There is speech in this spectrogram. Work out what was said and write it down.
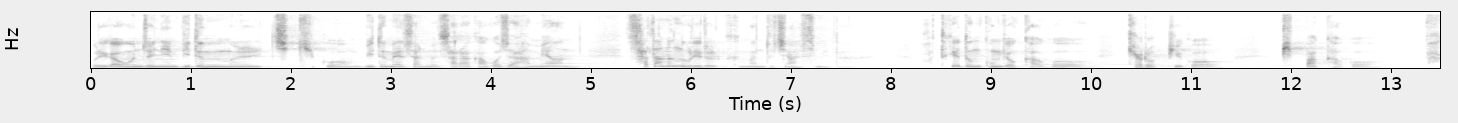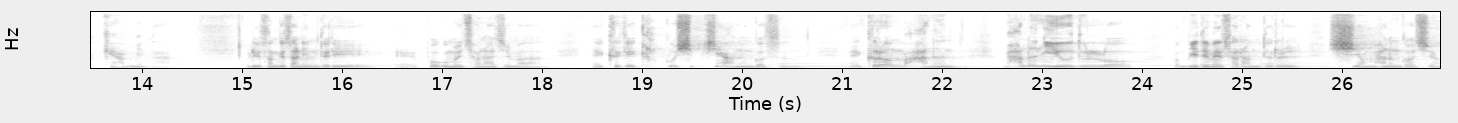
우리가 온전히 믿음을 지키고 믿음의 삶을 살아가고자 하면 사단은 우리를 그만두지 않습니다. 어떻게든 공격하고 괴롭히고 핍박하고 박해합니다. 우리 선교사님들이 복음을 전하지만 그게 결코 쉽지 않은 것은 그런 많은 많은 이유들로 믿음의 사람들을 시험하는 거죠.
